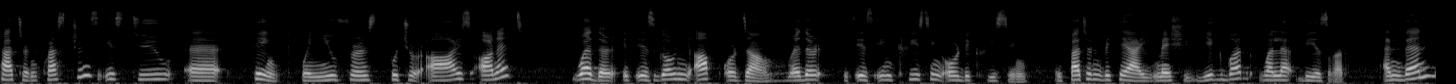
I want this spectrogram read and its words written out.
pattern questions is to uh, think when you first put your eyes on it whether it is going up or down, whether it is increasing or decreasing. الباترن بتاعي ماشي بيكبر ولا بيصغر. And then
